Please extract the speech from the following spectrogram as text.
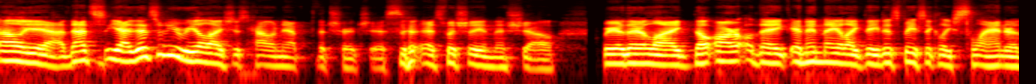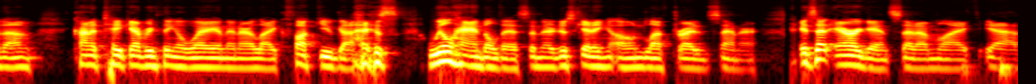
Oh yeah, that's yeah, that's when you realize just how inept the church is, especially in this show, where they're like they are they and then they like they just basically slander them, kind of take everything away, and then are like, "Fuck you guys, we'll handle this," and they're just getting owned left, right, and center. It's that arrogance that I'm like, yeah,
